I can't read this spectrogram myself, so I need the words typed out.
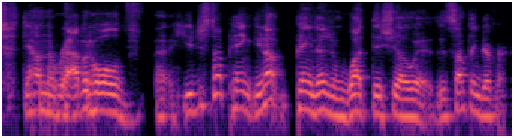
just down the rabbit hole of uh, you're just not paying you're not paying attention to what this show is. It's something different.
